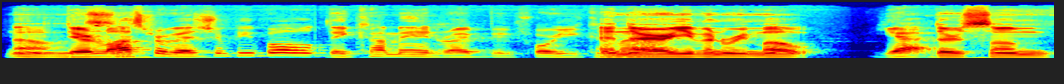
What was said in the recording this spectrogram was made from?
No, They're loss prevention people. They come in right before you come. In. And out. they're even remote. yeah, There's some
